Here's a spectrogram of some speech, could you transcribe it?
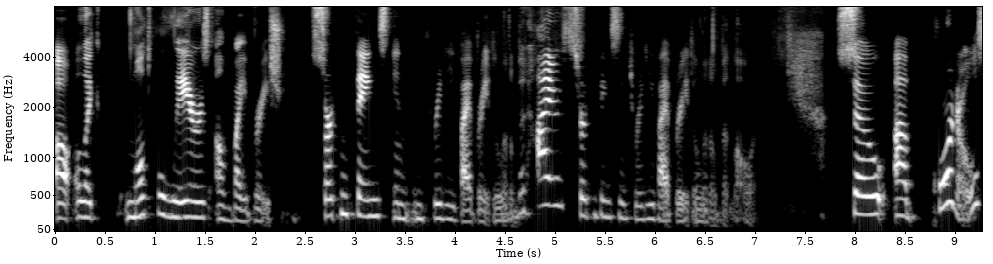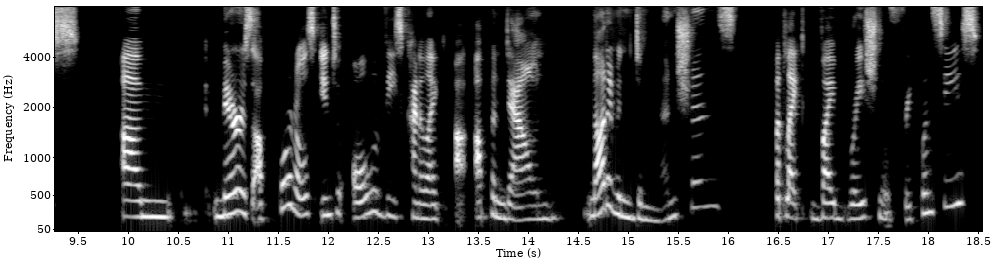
uh, like multiple layers of vibration. Certain things in, in 3D vibrate a little bit higher, certain things in 3D vibrate a little bit lower. So uh, portals, um, mirrors up portals into all of these kind of like uh, up and down, not even dimensions, but like vibrational frequencies.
